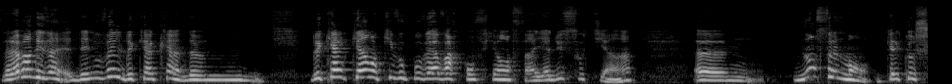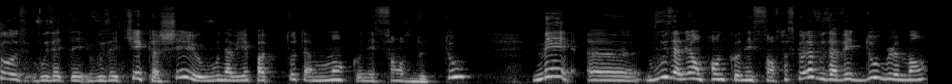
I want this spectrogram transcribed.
Vous allez avoir des, nouvelles de quelqu'un de, de quelqu'un en qui vous pouvez avoir confiance. Hein. Il y a du soutien. Hein. Euh, non seulement quelque chose, vous étiez, vous étiez caché ou vous n'aviez pas totalement connaissance de tout, mais euh, vous allez en prendre connaissance. Parce que là, vous avez doublement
